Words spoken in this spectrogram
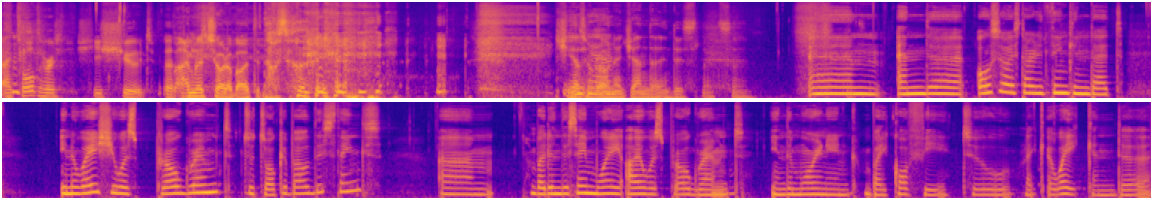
I told her she should, but I'm not sure about it. Also, she has yeah. her own agenda in this. Let's. Uh... Um, and uh, also, I started thinking that in a way, she was programmed to talk about these things. Um, but in the same way, I was programmed in the morning by coffee to like awake and uh,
